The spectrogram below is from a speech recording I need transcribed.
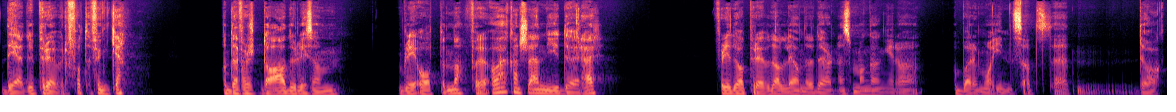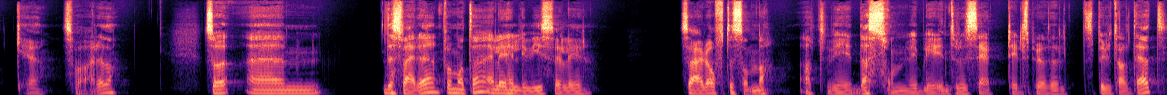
det du prøver å få til å funke. Og det er først da du liksom blir åpen da, for å, kanskje det er en ny dør her. Fordi du har prøvd alle de andre dørene så mange ganger og, og bare må innse at du har ikke svaret, da. Så um, dessverre, på en måte, eller heldigvis, eller så er det ofte sånn, da. At vi, det er sånn vi blir introdusert til spiritual- spiritualitet.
